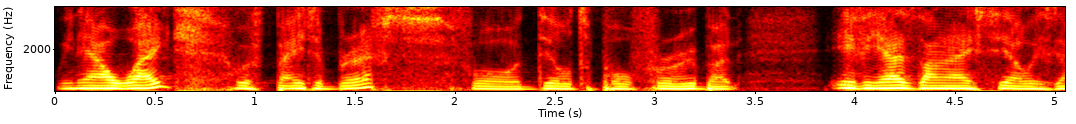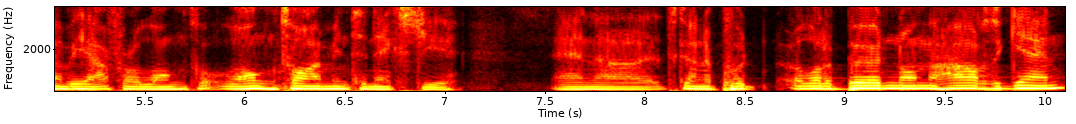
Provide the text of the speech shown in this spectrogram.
we now wait with bated breaths for Dill to pull through. But if he has done an ACL, he's going to be out for a long, long time into next year, and uh, it's going to put a lot of burden on the halves again.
